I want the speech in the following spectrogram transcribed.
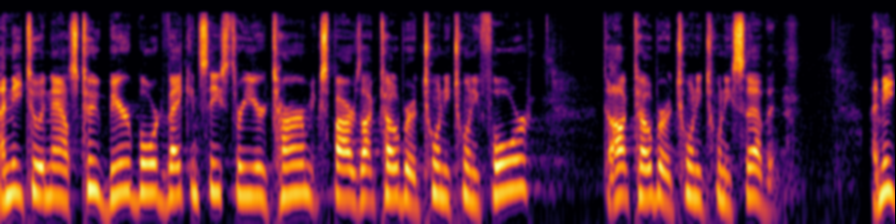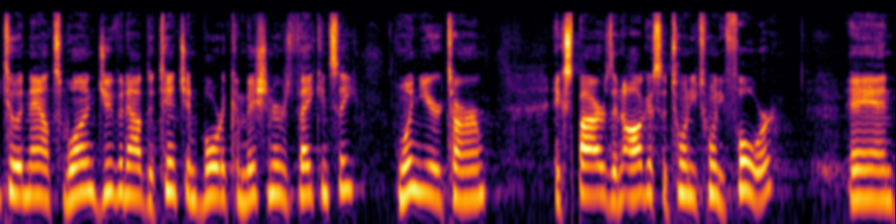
I need to announce two Beer Board vacancies, three-year term, expires October of 2024 to October of 2027. I need to announce one Juvenile Detention Board of Commissioners vacancy, one-year term, expires in August of 2024 and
